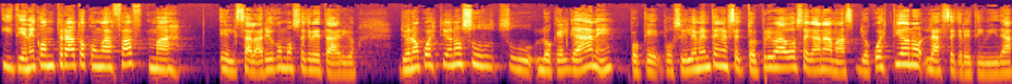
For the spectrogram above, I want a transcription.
y tiene contrato con AFAF más el salario como secretario. Yo no cuestiono su, lo que él gane, porque posiblemente en el sector privado se gana más. Yo cuestiono la secretividad,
